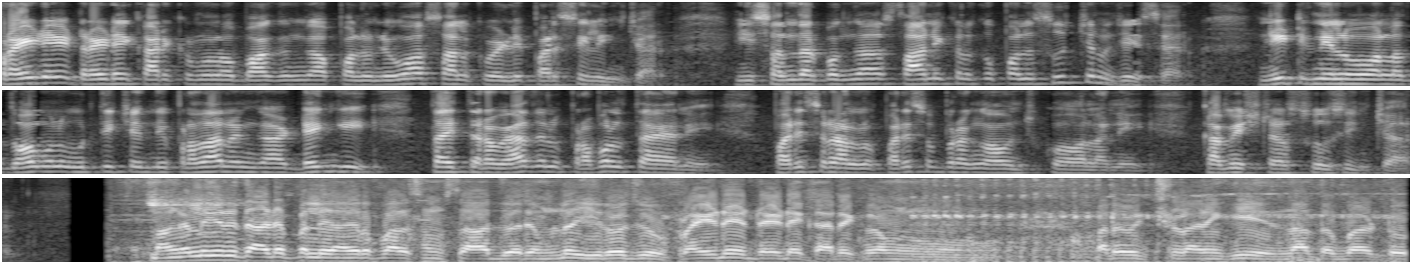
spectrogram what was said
Friday dry day కార్యక్రమంలో భాగంగా పలు నివాసాలకు వెళ్ళి పరిశీలించారు. ఈ సందర్భంగా స్థానికులకు పలు సూచనలు చేశారు. నీటి నిల్వ వల్ల దోమలు వృద్ధి చెంది ప్రధానంగా డెంగీ తదితర వ్యాధులు ప్రబలుతాయని పరిసరాలను పరిశుభ్రంగా ఉంచుకోవాలని కమిషనర్ సూచించారు. మంగళగిరి తాడేపల్లి నగరపాలక సంస్థ ఆధ్వర్యంలో ఈరోజు ఫ్రైడే డ్రైడే కార్యక్రమం పర్యవేక్షించడానికి నాతో పాటు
